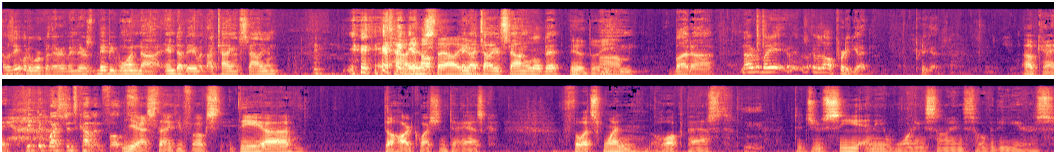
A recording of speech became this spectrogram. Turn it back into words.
I was able to work with everybody. There's maybe one uh, NWA with Italian Stallion. Italian You know, Stallion. maybe Italian Stallion a little bit. Yeah. Um, but uh, no, everybody, it was, it was all pretty good. Pretty good. Okay. Keep the questions coming, folks. Yes, thank you, folks. The uh, the hard question to ask: Thoughts when Hawk passed? Did you see any warning signs over the years?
